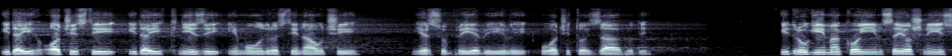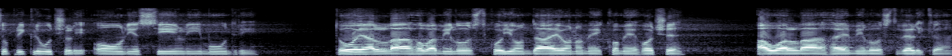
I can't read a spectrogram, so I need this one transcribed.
i da ih očisti i da ih knjizi i mudrosti nauči, jer su prije bili u očitoj zabludi. I drugima koji im se još nisu priključili, on je silni i mudri. To je Allahova milost koju on daje onome kome hoće, a u Allaha je milost velika.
